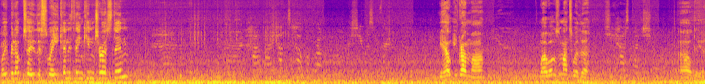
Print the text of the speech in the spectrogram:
What have you been up to this week? Anything interesting? I had to help my grandma because she wasn't. You helped your grandma. Why? What was the matter with her? She has bad shoulder. Oh dear.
